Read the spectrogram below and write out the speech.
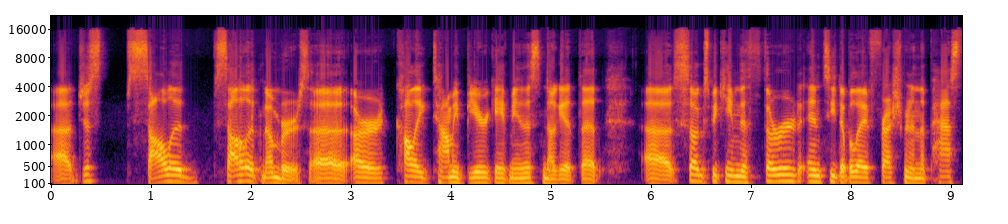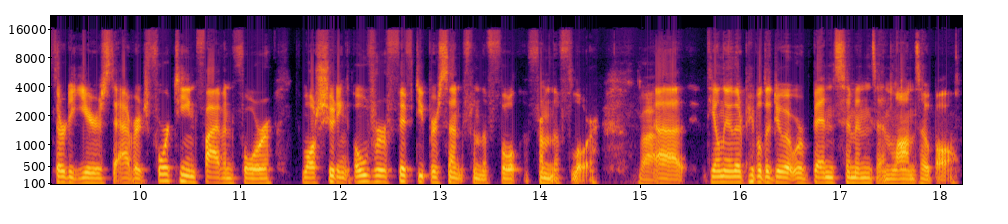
Uh, just solid, solid numbers. Uh, our colleague Tommy Beer gave me this nugget that uh, Suggs became the third NCAA freshman in the past 30 years to average 14, 5, and 4 while shooting over 50% from the full, from the floor. Wow. Uh, the only other people to do it were Ben Simmons and Lonzo Ball.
